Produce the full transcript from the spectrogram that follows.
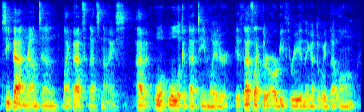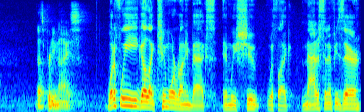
see Pat in round ten. Like that's that's nice. I mean, we'll we'll look at that team later. If that's like their RB three and they got to wait that long, that's pretty nice. What if we go like two more running backs and we shoot with like Madison if he's there,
